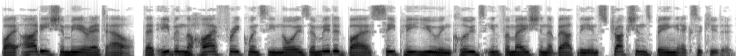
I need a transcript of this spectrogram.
by Adi Shamir et al., that even the high-frequency noise emitted by a CPU includes information about the instructions being executed.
